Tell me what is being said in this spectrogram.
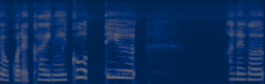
今日これ買いに行こうっていうあれが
